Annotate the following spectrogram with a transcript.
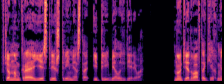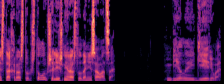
В темном крае есть лишь три места и три белых дерева. Но те два в таких местах растут, что лучше лишний раз туда не соваться. «Белое дерево»,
